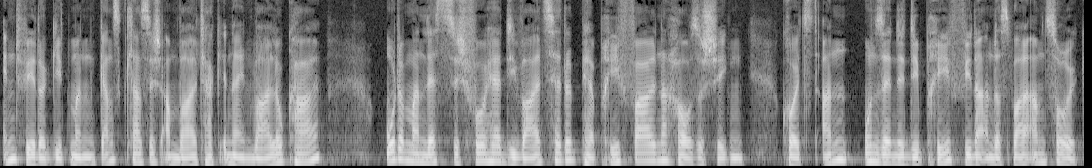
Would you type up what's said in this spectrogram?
Entweder geht man ganz klassisch am Wahltag in ein Wahllokal oder man lässt sich vorher die Wahlzettel per Briefwahl nach Hause schicken, kreuzt an und sendet den Brief wieder an das Wahlamt zurück.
